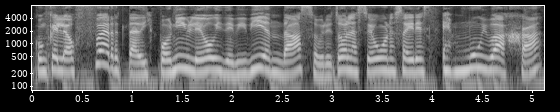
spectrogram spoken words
con que la oferta disponible hoy de vivienda, sobre todo en la ciudad de Buenos Aires, es muy baja.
